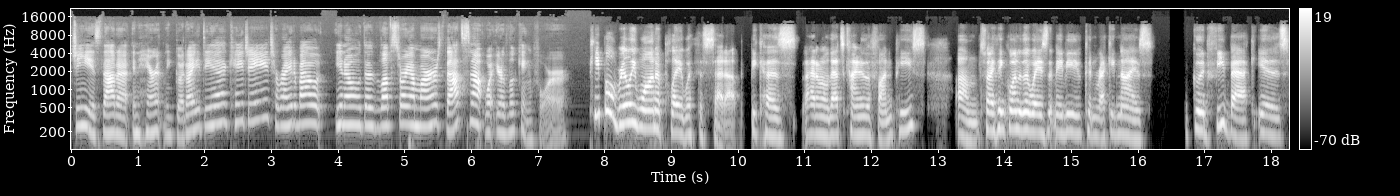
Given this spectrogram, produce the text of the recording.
gee, is that an inherently good idea, KJ, to write about, you know, the love story on Mars? That's not what you're looking for. People really want to play with the setup because I don't know, that's kind of the fun piece. Um, so I think one of the ways that maybe you can recognize good feedback is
